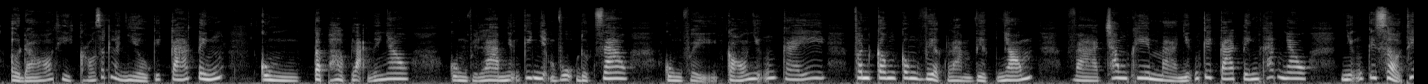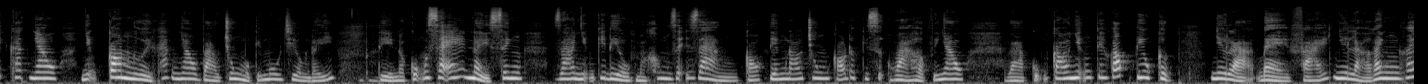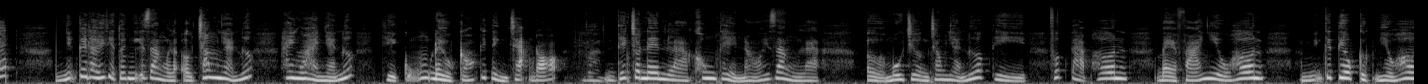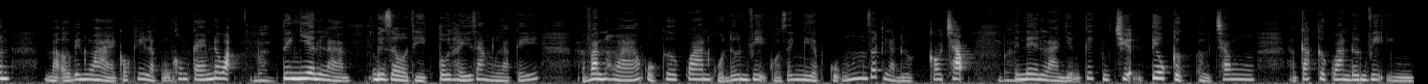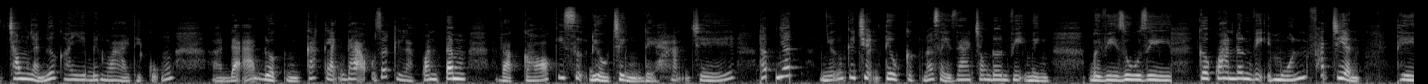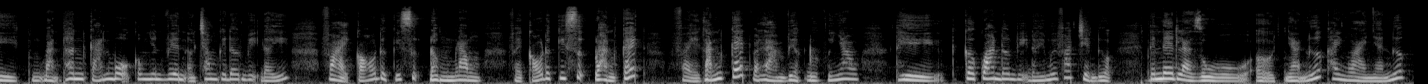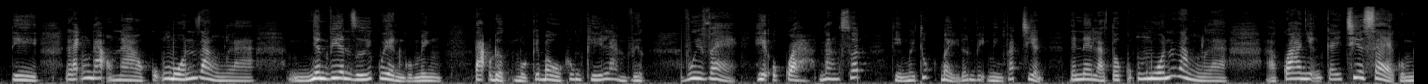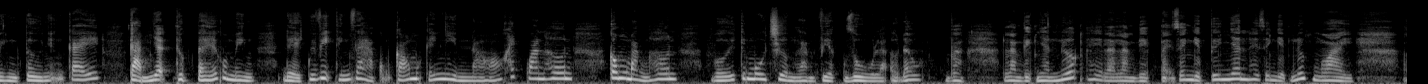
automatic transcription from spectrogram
ở đó thì có rất là nhiều cái cá tính cùng tập hợp lại với nhau cùng phải làm những cái nhiệm vụ được giao cùng phải có những cái phân công công việc làm việc nhóm. Và trong khi mà những cái cá tính khác nhau những cái sở thích khác nhau những con người khác nhau vào chung một cái môi trường đấy vâng. thì nó cũng sẽ nảy sinh ra những cái điều mà không dễ dàng có tiếng nói chung có được cái sự hòa hợp với nhau. Và cũng có những cái góc tiêu cực như là bè phái như là ganh ghét. Những cái đấy thì tôi nghĩ rằng là ở trong nhà nước hay ngoài nhà nước thì cũng đều có cái tình trạng đó vâng. thế cho nên là không thể nói rằng là ở môi trường trong nhà nước thì phức tạp hơn bè phái nhiều hơn những cái tiêu cực nhiều hơn mà ở bên ngoài có khi là cũng không kém đâu ạ vâng. tuy nhiên là bây giờ thì tôi thấy rằng là cái văn hóa của cơ quan của đơn vị của doanh nghiệp cũng rất là được coi trọng vâng. thế nên là những cái chuyện tiêu cực ở trong các cơ quan đơn vị trong nhà nước hay bên ngoài thì cũng à, đã được các lãnh đạo rất là quan tâm và có cái sự điều chỉnh để hạn chế thấp nhất những cái chuyện tiêu cực nó xảy ra trong đơn vị mình. Bởi vì dù gì cơ quan đơn vị muốn phát triển thì bản thân cán bộ công nhân viên ở trong cái đơn vị đấy phải có được cái sự đồng lòng phải có được cái sự đoàn kết phải gắn kết và làm việc được với nhau thì cơ quan đơn vị đấy mới phát triển được. Thế nên là dù ở nhà nước hay ngoài nhà nước thì lãnh đạo nào cũng muốn rằng là nhân viên dưới quyền của mình tạo được một cái bầu không khí làm việc vui vẻ hiệu quả năng suất thì mới thúc đẩy đơn vị mình phát triển. Thế nên là tôi cũng muốn rằng là à, qua những cái chia sẻ của mình từ những cái cảm nhận thực tế của mình để quý vị thính giả cũng có một cái nhìn nó khách quan hơn công bằng hơn với cái môi trường làm việc dù là ở đâu. Vâng, làm việc nhà nước hay là làm việc tại doanh nghiệp tư nhân hay doanh nghiệp nước ngoài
